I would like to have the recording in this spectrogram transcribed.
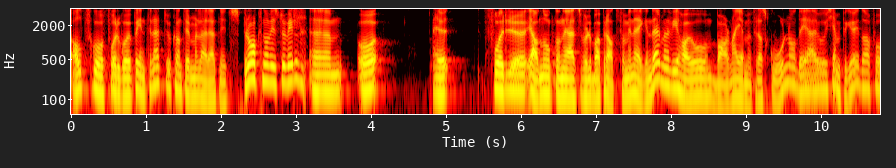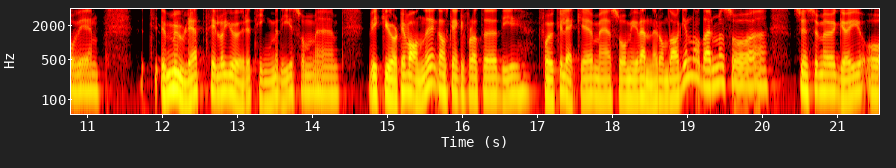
Alt foregår jo på internett. Du kan til og med lære deg et nytt språk nå hvis du vil. Um, og uh, for Ja, nå kan jeg selvfølgelig bare prate for min egen del, men vi har jo barna hjemme fra skolen, og det er jo kjempegøy. Da får vi mulighet til å gjøre ting med de som uh, vi ikke gjør til vanlig. Ganske enkelt fordi at de får jo ikke leke med så mye venner om dagen, og dermed så syns de det er gøy å,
